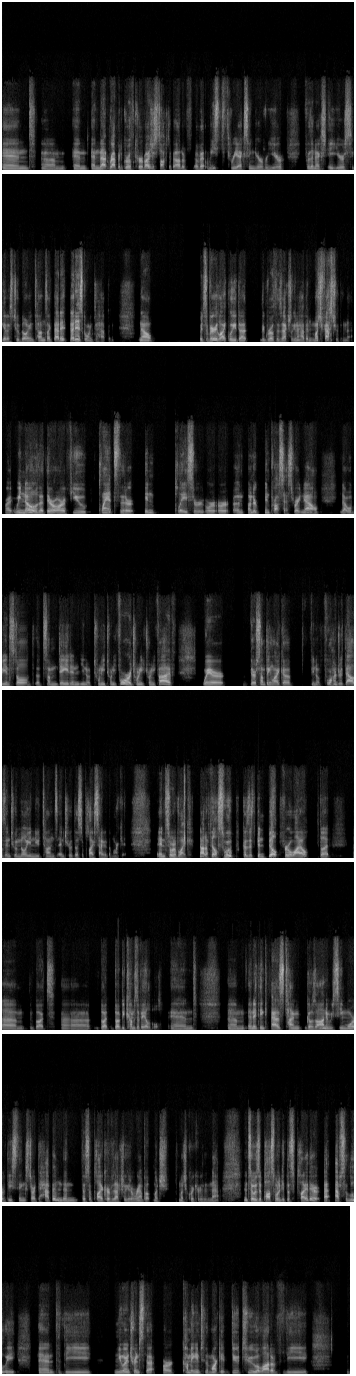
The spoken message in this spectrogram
And um, and and that rapid growth curve I just talked about of, of at least 3xing year over year for the next eight years to get us to a billion tons like that it, that is going to happen. Now it's very likely that the growth is actually going to happen much faster than that, right? We know that there are a few plants that are in place or, or, or under in process right now that will be installed at some date in you know 2024 or 2025 where there's something like a you know 400,000 to a million new tons enter the supply side of the market and sort of like not a fell swoop because it's been built for a while but um, but uh, but but becomes available and um, and I think as time goes on and we see more of these things start to happen, then the supply curve is actually going to ramp up much, much quicker than that. And so is it possible to get the supply there? Absolutely. And the new entrants that are coming into the market due to a lot of the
